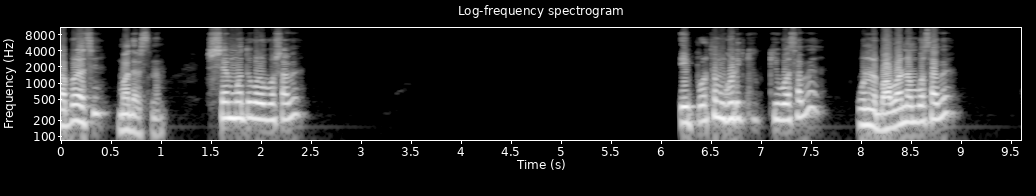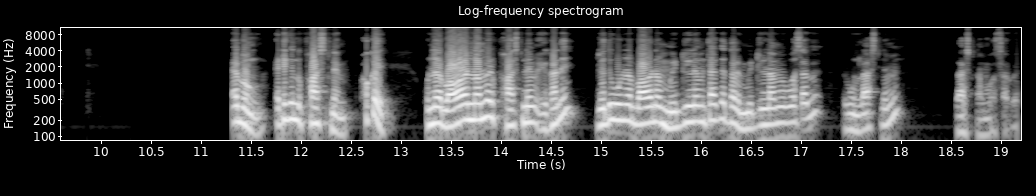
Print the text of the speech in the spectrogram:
তারপর আছে মাদার্স নেম সেম মতো করে বসাবে। এই প্রথম ঘড়ি কি বসাবে? ওনার বাবার নাম বসাবে। এবং এটা কিন্তু ফার্স্ট নেম ওকে ওনার বাবার নামের ফার্স্ট নেম এখানে। যদি ওনার বাবার নাম মিডল নেম থাকে, তাহলে মিডল নামে বসাবে এবং লাস্ট নেমে লাস্ট নাম বসাবে।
